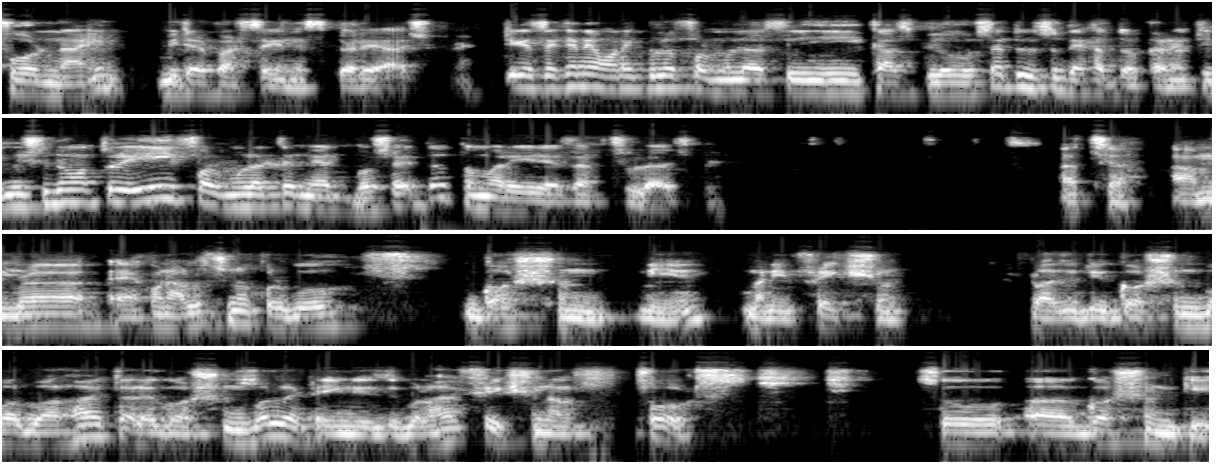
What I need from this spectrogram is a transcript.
four nine metre per second স্কোয়ারে আসবে। ঠিক আছে, এখানে অনেকগুলো ফর্মুলা আছে, এই কাজগুলো বসে তুমি দেখার দরকার নেই। তুমি শুধুমাত্র এই ফর্মুলাতে ম্যাথ বসাই দাও, তোমার এই রেজাল্ট চলে আসবে। আচ্ছা আমরা এখন আলোচনা করব ঘর্ষণ নিয়ে মানে ফ্রিকশন বা যদি ঘর্ষণ বল বলা হয়, তাহলে ঘর্ষণ বল, এটা ইংরেজি বলা হয় ফ্রিকশনাল ফোর্স সো ঘর্ষণ কি?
